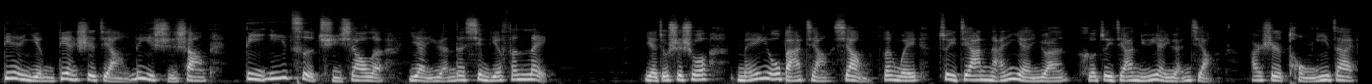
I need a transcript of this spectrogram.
电影电视奖历史上第一次取消了演员的性别分类，也就是说，没有把奖项分为最佳男演员和最佳女演员奖，而是统一在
